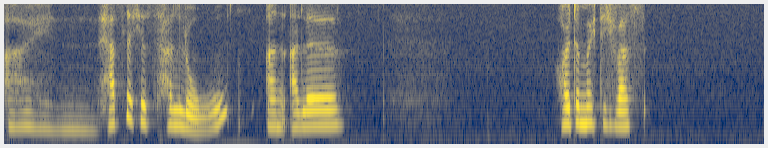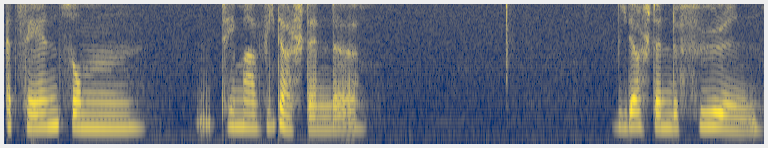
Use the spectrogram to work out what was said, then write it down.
Ein herzliches Hallo an alle. Heute möchte ich was erzählen zum Thema Widerstände. Widerstände fühlen.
